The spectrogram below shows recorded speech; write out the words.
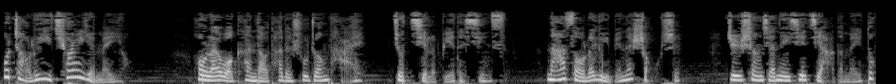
我找了一圈也没有。后来我看到他的梳妆台，就起了别的心思，拿走了里面的首饰，只剩下那些假的没动。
